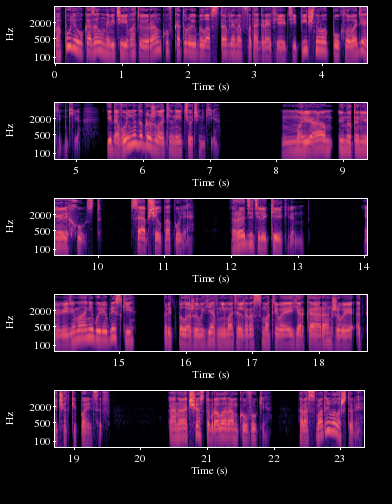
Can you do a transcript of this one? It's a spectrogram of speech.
Папуля указал на витиеватую рамку, в которой была вставлена фотография типичного пухлого дяденьки и довольно доброжелательной тетеньки. «Мариам и Натаниэль Хуст», — сообщил папуля. «Родители Кейтлин». «Видимо, они были близки», — предположил я, внимательно рассматривая ярко-оранжевые отпечатки пальцев. Она часто брала рамку в руки. Рассматривала, что ли?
